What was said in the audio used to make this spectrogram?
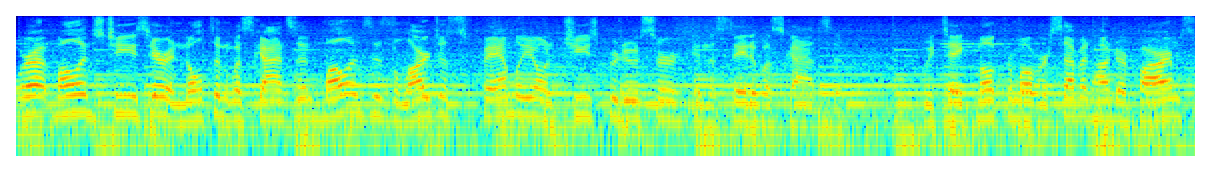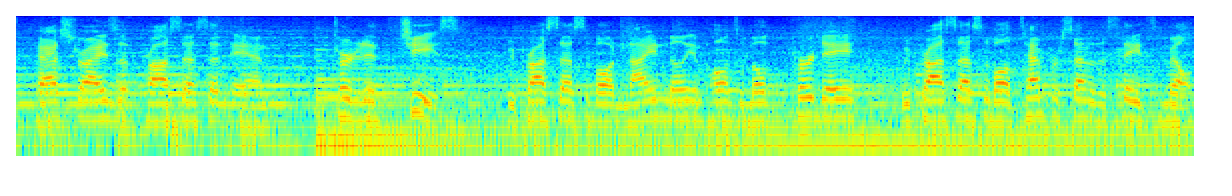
We're at Mullins Cheese here in Knowlton, Wisconsin. Mullins is the largest family-owned cheese producer in the state of Wisconsin. We take milk from over 700 farms, pasteurize it, process it, and turn it into cheese. We process about 9 million pounds of milk per day. We process about 10% of the state's milk.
